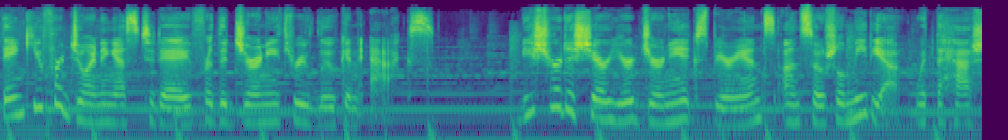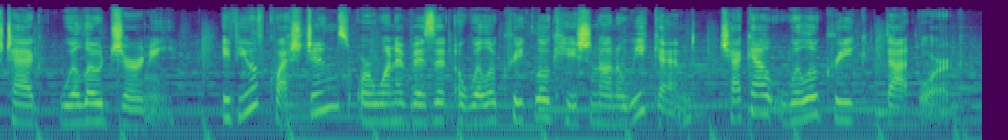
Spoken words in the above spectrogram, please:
Thank you for joining us today for the journey through Luke and Acts. Be sure to share your journey experience on social media with the hashtag WillowJourney. If you have questions or want to visit a Willow Creek location on a weekend, check out willowcreek.org.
